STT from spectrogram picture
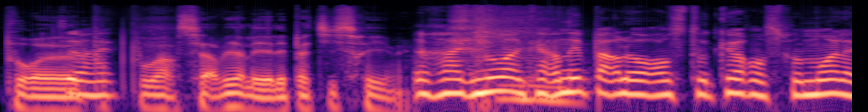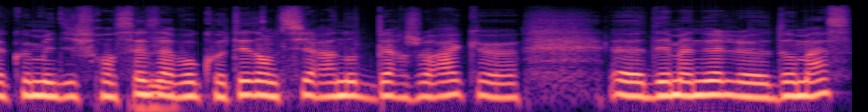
pour, euh, pour pouvoir servir les, les pâtisseries. oui. Ragnaud, incarné par Laurent Stocker en ce moment à la Comédie Française, Oui. à vos côtés dans le Cyrano de Bergerac euh, euh, d'Emmanuel Domas.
